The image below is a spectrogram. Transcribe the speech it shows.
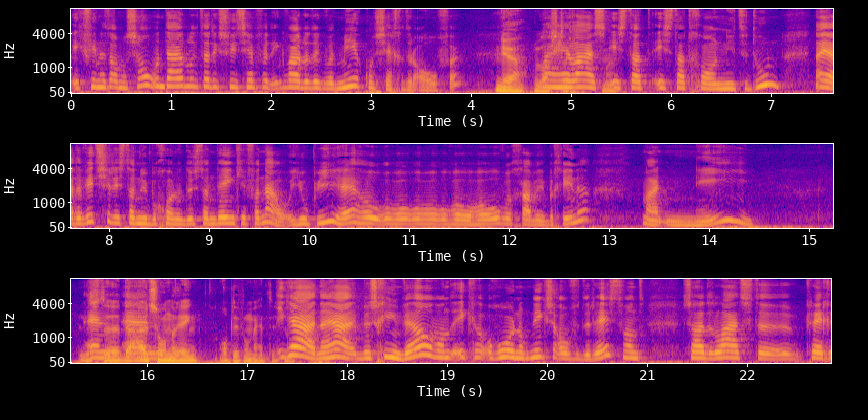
ik vind het allemaal zo onduidelijk dat ik zoiets heb van... Ik wou dat ik wat meer kon zeggen erover. Ja, lastig. Maar helaas Ja. is, dat, is dat gewoon niet te doen. Nou ja, The Witcher is dan nu begonnen. Dus dan denk je van, nou, joepie, hè, ho, ho, ho, ho, ho, we gaan weer beginnen. Maar nee. Dat is En- de, de en- uitzondering op dit moment. Dus Ja, nou ja, misschien wel, want ik hoor nog niks over de rest. Want ze hadden laatst, eh, kreeg,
